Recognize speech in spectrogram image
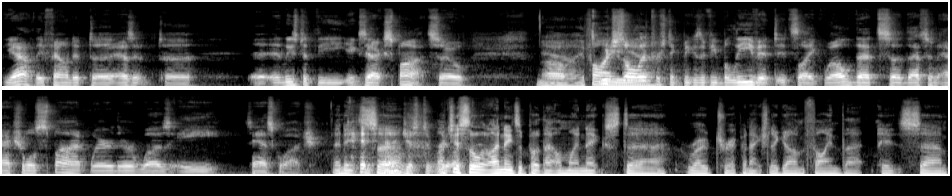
yeah, they found it uh, as it uh, at least at the exact spot. So. Yeah, um, which I, is all interesting because if you believe it, it's like, well, that's uh, that's an actual spot where there was a Sasquatch, And it's uh, just I just thought I need to put that on my next uh, road trip and actually go and find that. It's um,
